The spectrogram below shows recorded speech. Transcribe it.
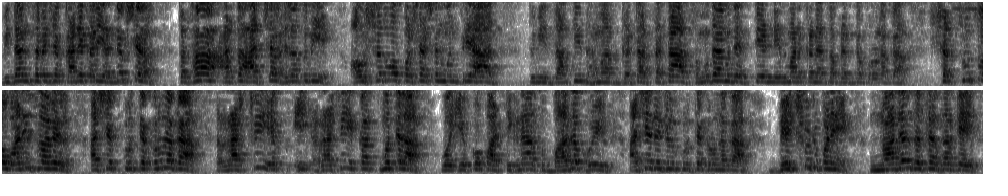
विधानसभेचे कार्यकारी अध्यक्ष तथा आता आजच्या घडीला तुम्ही औषध व प्रशासन मंत्री आहात. तुम्ही जाती धर्मात गटात तटात समुदायामध्ये तेढ निर्माण करण्याचा प्रयत्न करू नका. शत्रुत्व वाढीस लावेल असे कृत्य करू नका. राष्ट्रीय एक- राष्ट्रीय एकात्मतेला व एकोपा टिकण्यास बाधक होईल असे देखील कृत्य करू नका. बेछूटपणे नॉलेज असल्यासारखे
